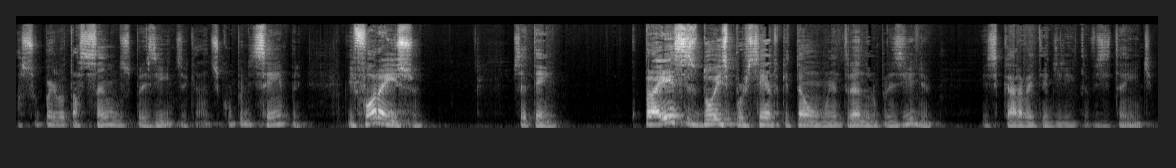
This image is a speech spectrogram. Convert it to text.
a superlotação dos presídios, aquela desculpa de sempre. E fora isso, você tem. Para esses 2% que estão entrando no presídio, esse cara vai ter direito à visita íntima.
